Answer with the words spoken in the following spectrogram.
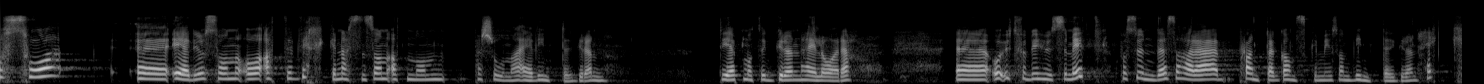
og så uh, er det jo sånn at det virker nesten sånn at noen personer er vintergrønn. De er på en måte grønn hele året. Eh, og ut forbi huset mitt på Sunde så har jeg planta ganske mye sånn vintergrønn hekk.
